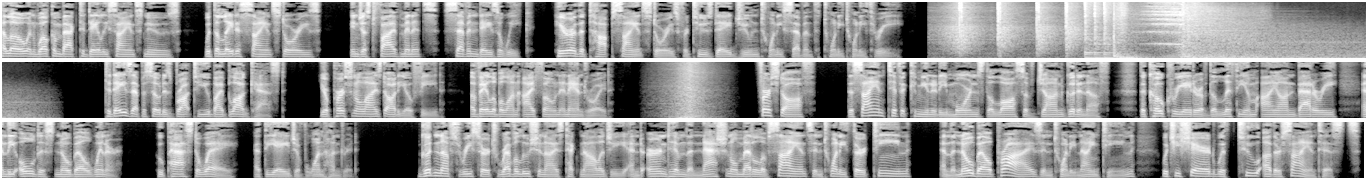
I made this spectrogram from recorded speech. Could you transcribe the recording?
Hello and welcome back to Daily Science News with the latest science stories in just five minutes, seven days a week. Here are the top science stories for Tuesday, June 27th, 2023. Today's episode is brought to you by Blogcast, your personalized audio feed, available on iPhone and Android. First off, the scientific community mourns the loss of John Goodenough, the co-creator of the lithium-ion battery and the oldest Nobel winner, who passed away at the age of 100. Goodenough's research revolutionized technology and earned him the National Medal of Science in 2013 and the Nobel Prize in 2019, which he shared with two other scientists.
